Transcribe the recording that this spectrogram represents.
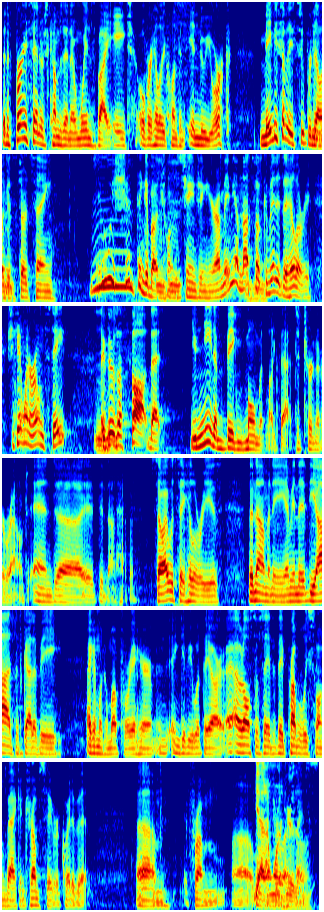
that if Bernie Sanders comes in and wins by eight over Hillary Clinton in New York, maybe some of these super delegates Mm-hmm. start saying. Maybe we should think about choice changing here. Maybe I'm not so Mm-hmm. committed to Hillary. She can't win her own state. Like there's a thought that you need a big moment like that to turn it around, and uh, it did not happen. So I would say Hillary is the nominee. I mean, the, the odds have got to be. I can look them up for you here and, and give you what they are. I would also say that they probably swung back in Trump's favor quite a bit um, from. Uh, Yeah, I don't wanna hear night's- those.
